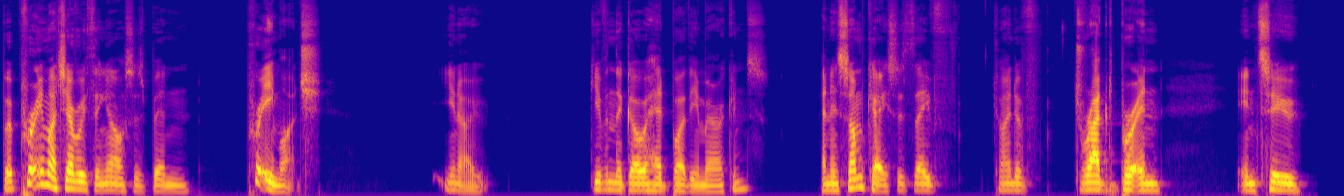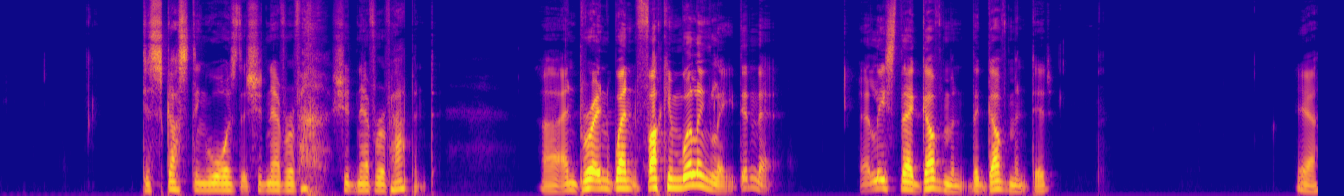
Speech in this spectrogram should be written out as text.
But pretty much everything else has been pretty much, you know, given the go ahead by the Americans. And in some cases, they've kind of dragged Britain into disgusting wars that should never have should never have happened. Uh, and Britain went fucking willingly, didn't it? At least their government, the government did. Yeah.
